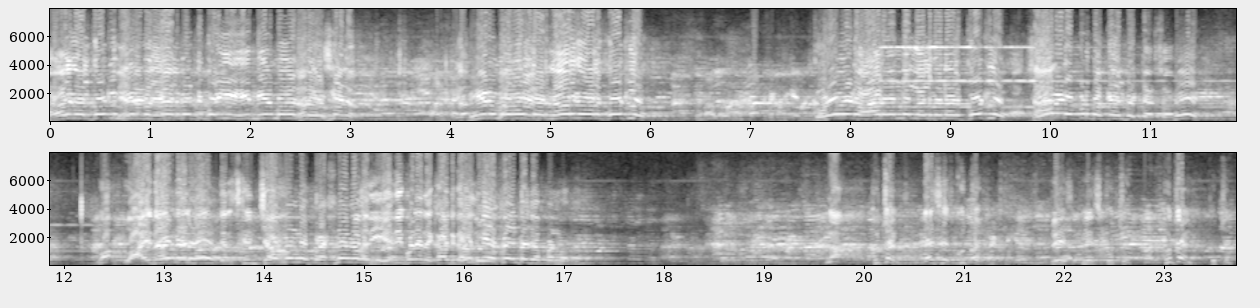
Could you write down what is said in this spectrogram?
నాలుగు వేల కోట్లు మీరు. బకాయిలు పెట్టి పోయి మీరు మాట్లాడారు. మీరు మాట్లాడారు నాలుగు వేల కోట్లు. కోవిడ్ ఆరు వందల నలభై నాలుగు కోట్లు. కోవిడ్ ఎప్పుడు బకాయిలు పెట్టారు స్వామి? వాయిదా తీర్మానం తిరస్కరించాం. ప్రశ్న అది. ఏది కూడా రికార్డు కాదు. ఏంటో చెప్పండి మాకు. నా కూర్చోండి. దయచేసి కూర్చోండి. ప్లీజ్ ప్లీజ్ కూర్చోండి. కూర్చోండి కూర్చోండి.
